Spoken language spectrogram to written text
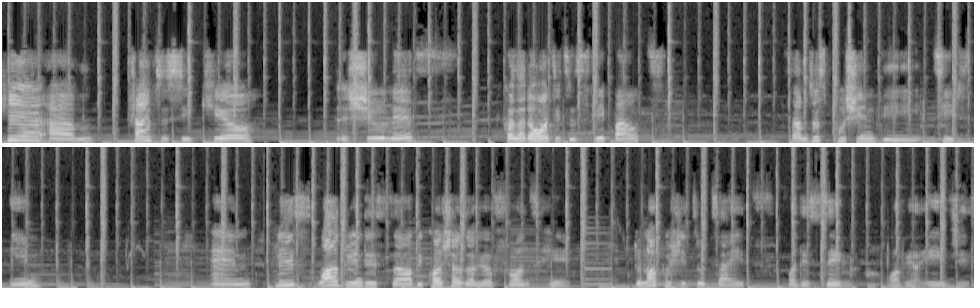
here i'm trying to secure the shoelace because i don't want it to slip out. So i'm just pushing the tips in. And please while doing this uh, be cautious of your front hair. Do not push it too tight for the sake of your edges.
